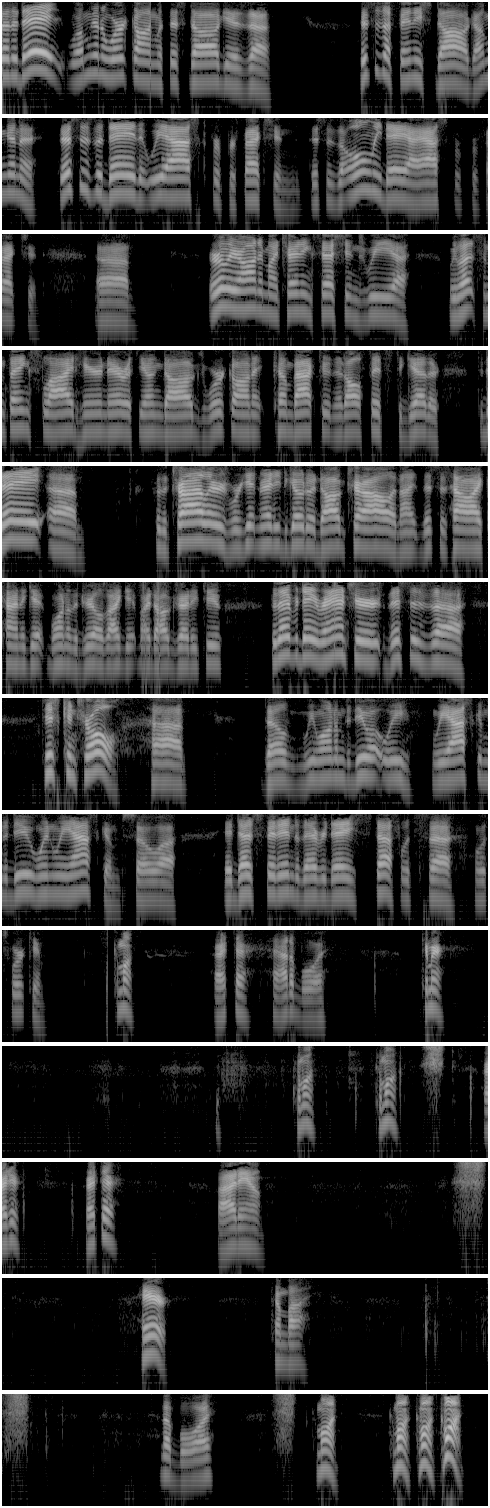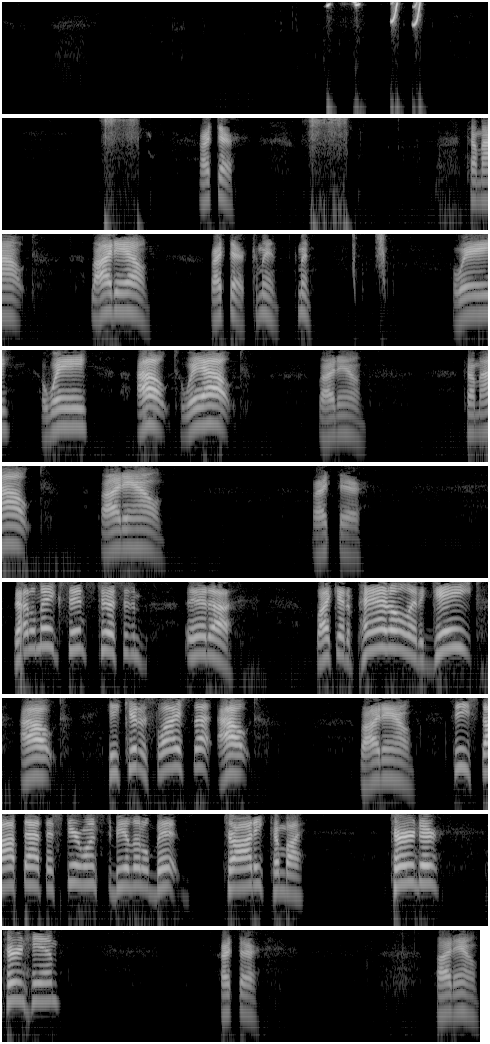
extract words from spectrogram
So today, what I'm going to work on with this dog is, uh, this is a finished dog. I'm going to, this is the day that we ask for perfection. This is the only day I ask for perfection. Uh, earlier on in my training sessions, we, uh, we let some things slide here and there with young dogs, work on it, come back to it, and it all fits together. Today, um, for the trialers, we're getting ready to go to a dog trial, and I, this is how I kind of get one of the drills I get my dogs ready to. For the everyday rancher, this is uh, just control. Uh, they'll we want them to do what we we ask them to do when we ask them. So uh, it does fit into the everyday stuff. Let's uh, let's work him. Come on, right there, boy. Come here. Come on, come on. Right here, right there. Lie down. Here, come by. That boy. Come on. Come on, come on, come on. Right there. Come out. Lie down. Right there. Come in. Come in. Away. Away. Out. Away out. Lie down. Come out. Lie down. Right there. That'll make sense to us in it uh like at a panel at a gate out. He could have sliced that out. Lie down. See stop that. The steer wants to be a little bit trotty. Come by. Turned her. Turned him. Right there. Lie down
